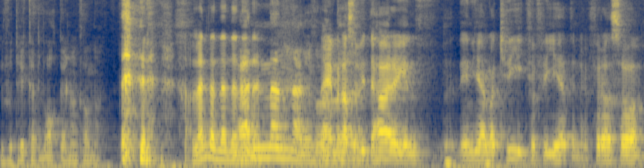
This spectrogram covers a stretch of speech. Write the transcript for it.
Du får trycka tillbaka när han kommer. Nej nej nej nej. nej. nej, nej, nej, Nej men alltså det här är ju en, det är en jävla krig för friheten nu. För alltså...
